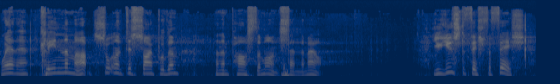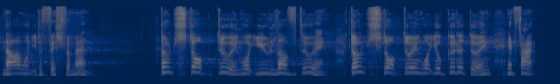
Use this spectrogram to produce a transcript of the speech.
where they're, clean them up, sort them, disciple them, and then pass them on, send them out. You used to fish for fish. Now I want you to fish for men. Don't stop doing what you love doing. Don't stop doing what you're good at doing. In fact,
